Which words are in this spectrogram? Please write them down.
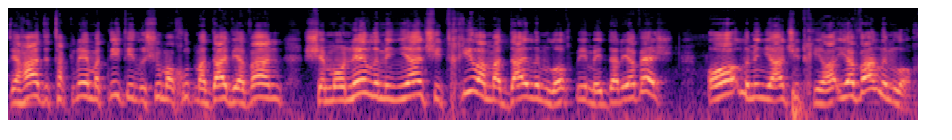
Takne matniti l'shum malchut madai v'yavan shemone leminyan shitchila madai limloch b'yimei daryavesh or leminyan shitchila yavan limloch.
